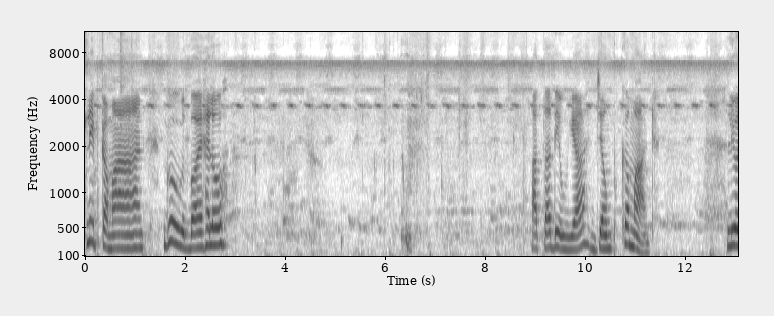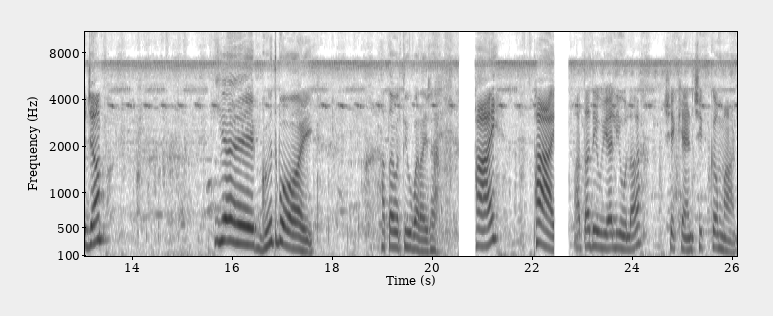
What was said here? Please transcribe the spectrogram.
Sleep command good boy hello आता देऊया जंप कमांड. Leo jump. ये गुड बॉय हातावरती उभा राहिला. हाय फाय आता देऊया लिओला शेक हँडची command.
